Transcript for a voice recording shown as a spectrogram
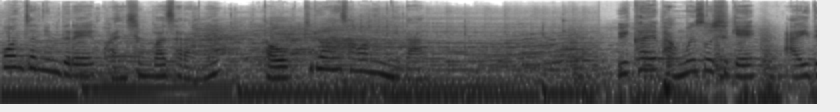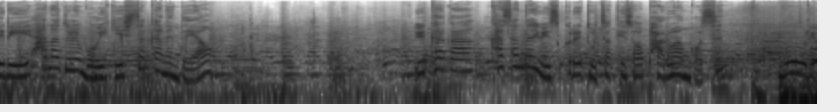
후원자님들의 관심과 사랑이 더욱 필요한 상황입니다. 위카의 방문 소식에 아이들이 하나둘 모이기 시작하는데요. 위카가 카산다 위스쿨에 도착해서 바로 한 것은 무료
